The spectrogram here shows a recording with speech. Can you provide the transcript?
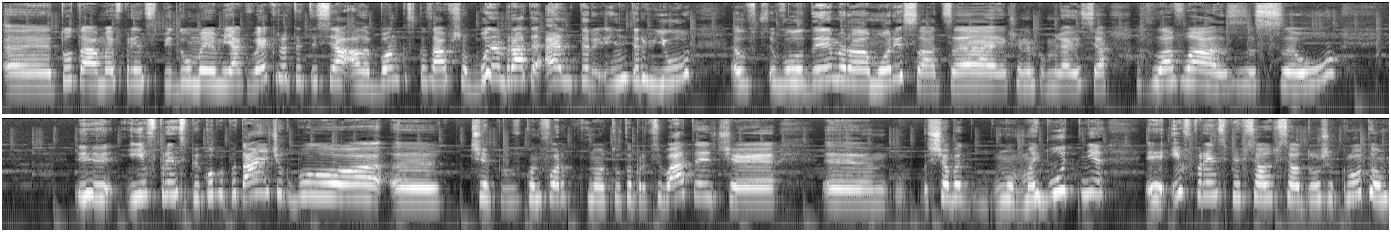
Е, тут а ми, в принципі, думаємо, як викрутитися, але Бонко сказав, що будемо брати інтерв'ю Володимира Моріса. Це, якщо я не помиляюся, глава ЗСУ. І, і в принципі, купа питаннячок було, е, чи комфортно тут працювати, чи е, щоб ну, майбутнє. І, і в принципі, все, все дуже круто.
